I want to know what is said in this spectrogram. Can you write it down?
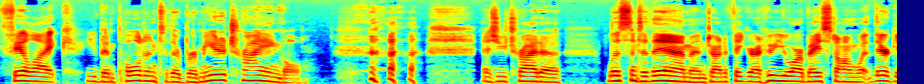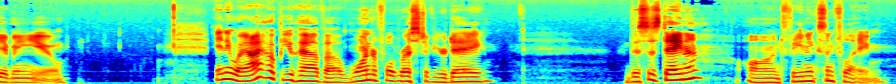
feel like you've been pulled into the Bermuda Triangle as you try to listen to them and try to figure out who you are based on what they're giving you. Anyway, I hope you have a wonderful rest of your day. This is Dana on Phoenix and Flame.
